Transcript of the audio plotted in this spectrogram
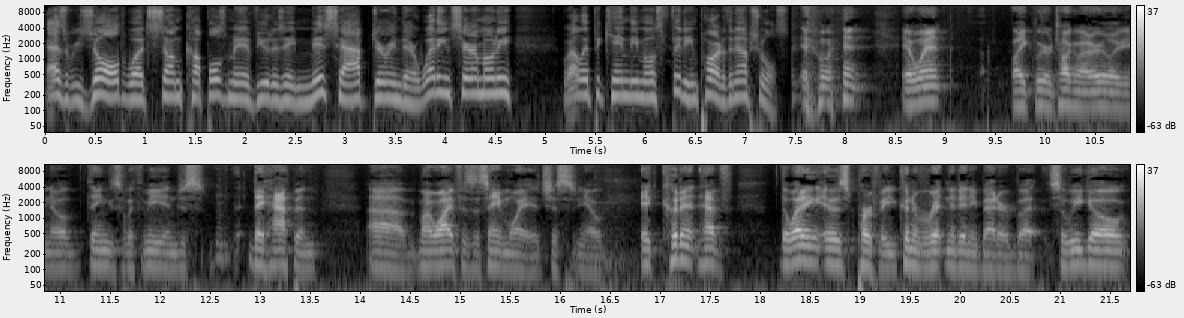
As a result, what some couples may have viewed as a mishap during their wedding ceremony, well, it became the most fitting part of the nuptials. It went, it went like we were talking about earlier, you know, things with me and just they happen. Uh, my wife is the same way. It's just, you know, it couldn't have the wedding. It was perfect. You couldn't have written it any better. But so we go.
